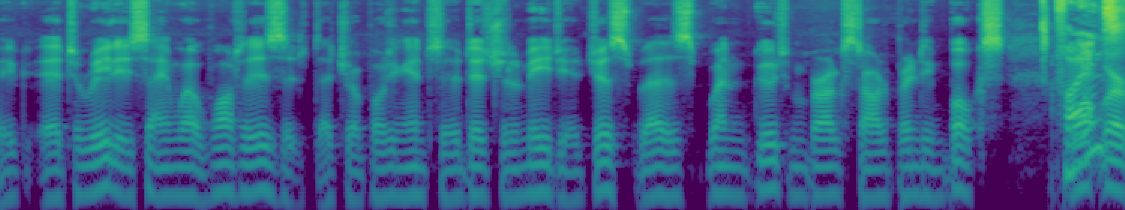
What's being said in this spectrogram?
uh, to really saying, well, what is it that you're putting into digital media? Just as when Gutenberg started printing books, For what were-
